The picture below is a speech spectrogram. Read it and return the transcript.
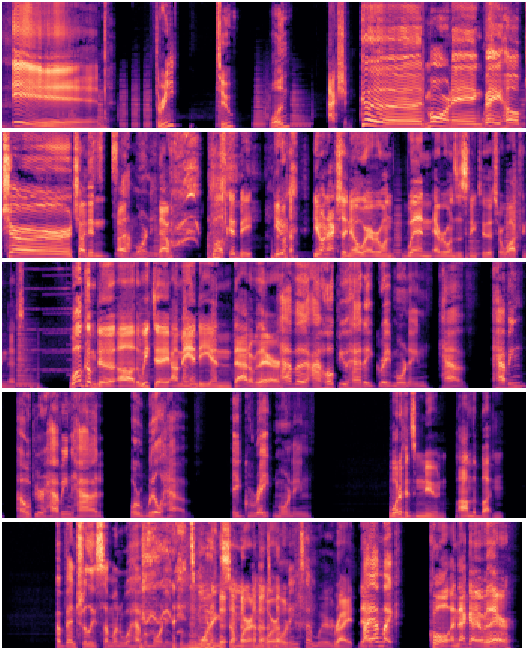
In three, two, one, action. Good morning, Bay Hope Church. I didn't. It's not morning. That, well, it could be. You don't. You don't actually know where everyone, when everyone's listening to this or watching this. Welcome to uh, the weekday. I'm Andy, and that over there. Have a. I hope you had a great morning. Have having. I hope you're having had or will have a great morning. What if it's noon on the button? Eventually, someone will have a morning. It's morning somewhere in the world. morning somewhere. Right. Hi, I'm Mike. cool. And that guy over there.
